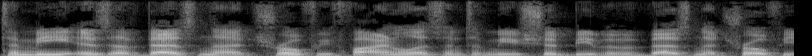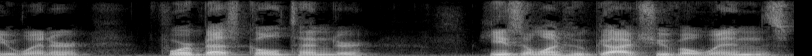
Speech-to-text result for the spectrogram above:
to me, is a Vezina Trophy finalist, and to me, should be the Vezina Trophy winner for best goaltender. He's the one who got you the wins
